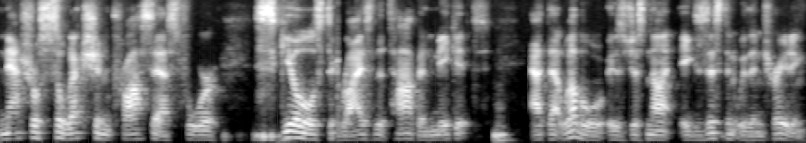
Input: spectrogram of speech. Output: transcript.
natural selection process for skills to rise to the top and make it at that level is just not existent within trading.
